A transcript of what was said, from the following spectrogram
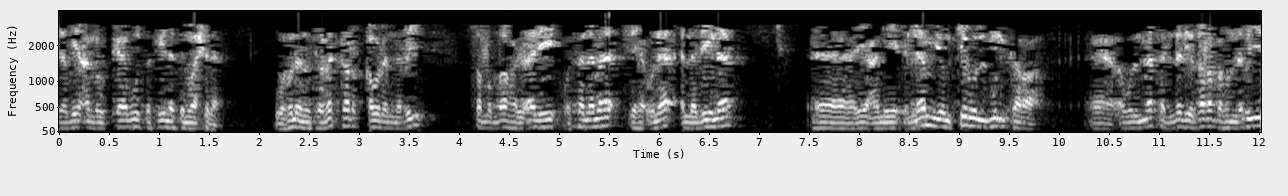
جميعا ركاب سفينة واحدة. وهنا نتذكر قول النبي صلى الله عليه وسلم في هؤلاء الذين يعني لم ينكروا المنكر أو المثل الذي ضربه النبي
